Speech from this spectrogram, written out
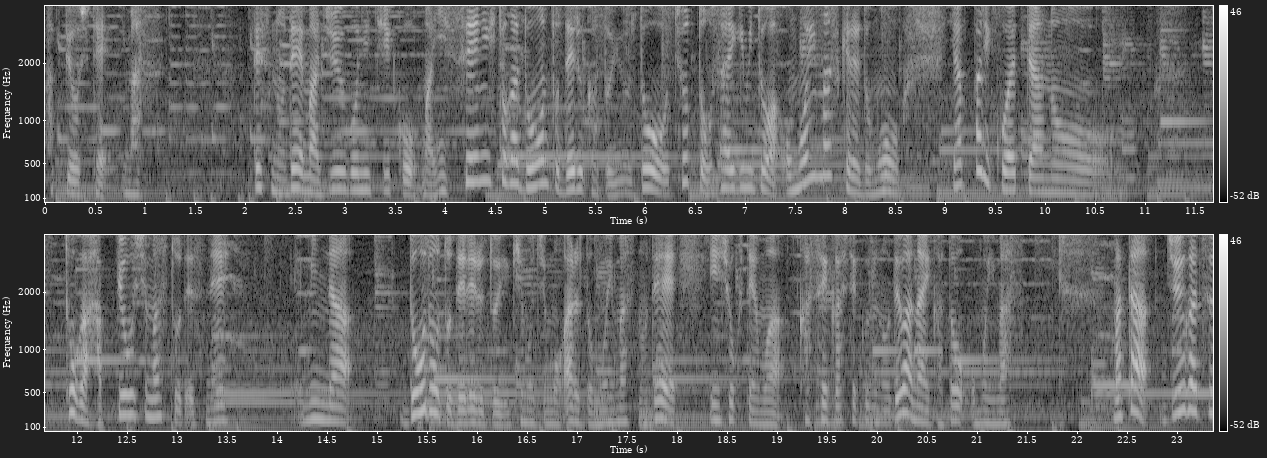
発表しています。ですので、まあ、15日以降、まあ、一斉に人がドーンと出るかというとちょっと抑え気味とは思いますけれどもやっぱりこうやってあの都が発表しますとですねみんな堂々と出れるという気持ちもあると思いますので飲食店は活性化してくるのではないかと思います。また10月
